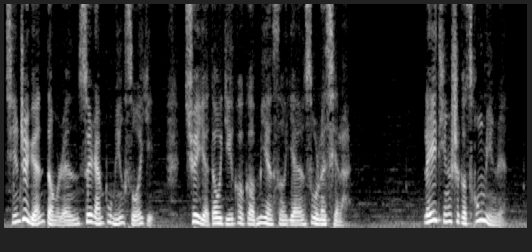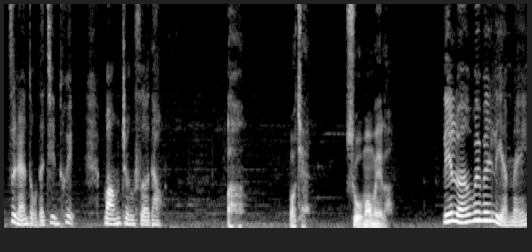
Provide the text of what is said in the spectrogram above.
秦志远等人虽然不明所以，却也都一个个面色严肃了起来。雷霆是个聪明人，自然懂得进退，忙正色道：“啊，抱歉，是我冒昧了。”林鸾微微敛眉。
